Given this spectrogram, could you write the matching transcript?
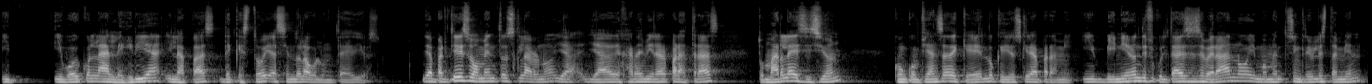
y, voy con la alegría y la paz de que estoy haciendo la voluntad de Dios. Y a partir de ese momento es claro, ¿no? Ya, ya dejar de mirar para atrás, tomar la decisión con confianza de que es lo que Dios quería para mí. Y vinieron dificultades ese verano y momentos increíbles también,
